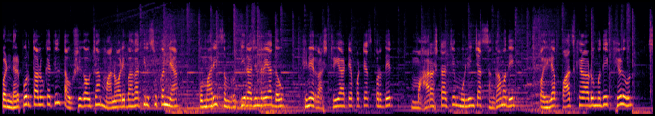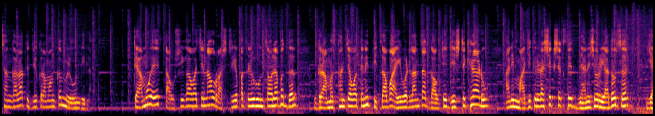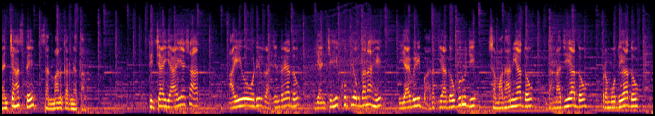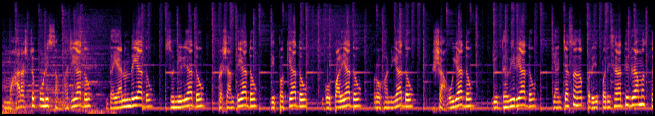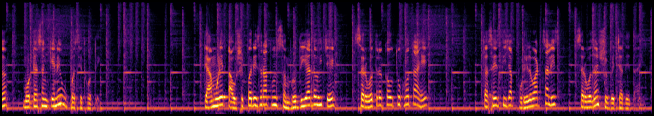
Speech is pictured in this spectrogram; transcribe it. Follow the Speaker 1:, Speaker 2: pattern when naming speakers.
Speaker 1: पंढरपूर तालुक्यातील तावशी गावच्या मानवाडी भागातील सुकन्या कुमारी समृद्धी राजेंद्र यादव हिने राष्ट्रीय आट्यापट्ट्या स्पर्धेत महाराष्ट्राचे मुलींच्या संघामध्ये पहिल्या पाच खेळाडूंमध्ये खेळून संघाला तृतीय क्रमांक मिळवून दिला. त्यामुळे तावशी गावाचे नाव राष्ट्रीय पातळीवर उंचावल्याबद्दल ग्रामस्थांच्या वतीने तिचा व आईवडिलांचा गावचे ज्येष्ठ खेळाडू आणि माजी क्रीडा शिक्षक श्री ज्ञानेश्वर यादव सर यांच्या हस्ते सन्मान करण्यात आला. तिच्या या यशात आई व वडील राजेंद्र यादव यांचेही खूप योगदान आहे. यावेळी भारत यादव गुरुजी समाधान यादव धनाजी यादव प्रमोद यादव महाराष्ट्र पोलीस संभाजी यादव दयानंद यादव सुनील यादव प्रशांत यादव दीपक यादव गोपाळ यादव रोहन यादव शाहू यादव युद्धवीर यादव यांच्यासह परि परिसरातील ग्रामस्थ मोठ्या संख्येने उपस्थित होते. त्यामुळे तावशी परिसरातून समृद्धी यादव हिचे सर्वत्र कौतुक होत आहे. तसेच तिच्या पुढील वाटचालीस सर्वजण शुभेच्छा देत आहेत.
